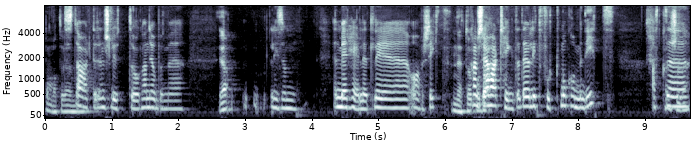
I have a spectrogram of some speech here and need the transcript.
på en måte Starter en slutt og kan jobbe med Ja, liksom, en mer helhetlig oversikt. Nettopp, Kanskje da- jeg har tenkt at jeg litt fort må komme dit. At, Kanskje det.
